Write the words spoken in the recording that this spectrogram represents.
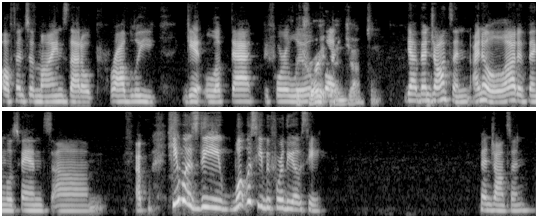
offensive minds that'll probably get looked at before Lou. Detroit, but, Ben Johnson. Yeah, Ben Johnson. I know a lot of Bengals fans um, he was the what was he before the OC? Ben Johnson.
